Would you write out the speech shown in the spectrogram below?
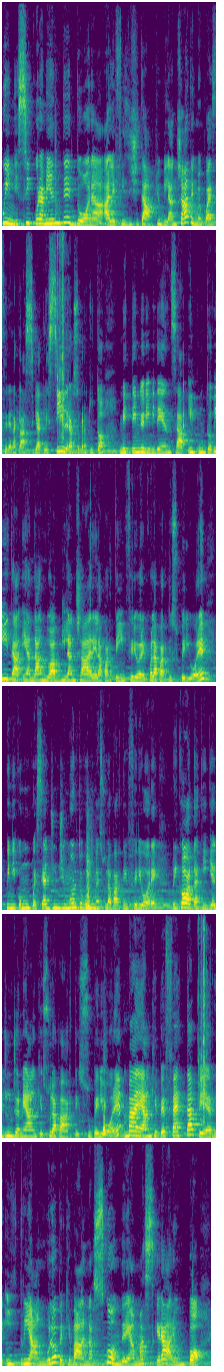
quindi sicuramente dona alle fisicità più bilanciate come può essere la classica clessidra, soprattutto mettendo in evidenza il punto vita e andando a bilanciare la parte inferiore con la parte superiore, quindi comunque se aggiungi molto volume sulla parte inferiore ricordati di aggiungerne anche sulla parte superiore, ma è anche perfetta per il triangolo perché va a nascondere, a mascherare un po'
